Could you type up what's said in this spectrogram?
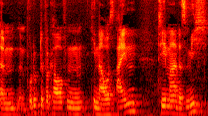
ähm, Produkte verkaufen, hinaus. Ein Thema, das mich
